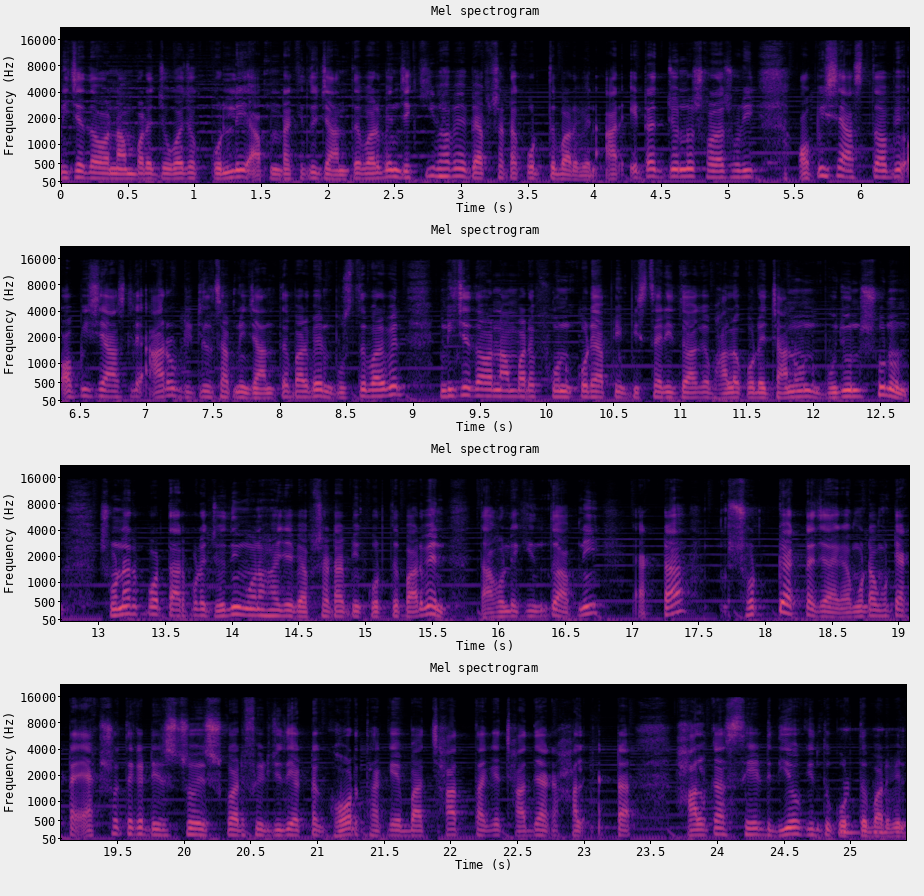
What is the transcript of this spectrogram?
নিচে দেওয়া নাম্বারে যোগাযোগ করলেই আপনারা কিন্তু জানতে পারবেন যে কীভাবে ব্যবসাটা করতে পারবেন। আর এটার জন্য সরাসরি অফিসে আসতে হবে। অফিসে আসলে আরও ডিটেলস আপনি জানতে পারবেন বুঝতে পারবেন। নিচে দেওয়া নাম্বারে ফোন করে আপনি বিস্তারিত আগে ভালো করে জানুন বুঝুন শুনুন। শোনার পর তারপরে যদি মনে হয় যে ব্যবসাটা আপনি করতে পারবেন তাহলে কিন্তু আপনি একটা ছোট্ট একটা জায়গা মোটামুটি একটা একশো থেকে দেড়শো স্কোয়ার ফিট যদি একটা ঘর থাকে বা ছাদ থাকে ছাদে একটা হাল- একটা হালকা সেট দিয়েও কিন্তু করতে পারবেন।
